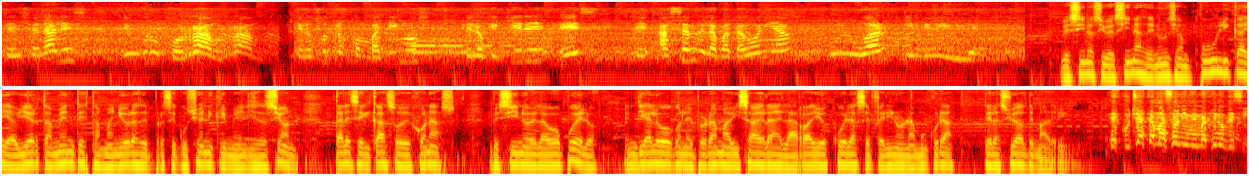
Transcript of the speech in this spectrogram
intencionales de un grupo, RAM, RAM, que nosotros combatimos, que lo que quiere es eh, hacer de la Patagonia un lugar invivible. Vecinos y vecinas denuncian pública y abiertamente estas maniobras de persecución y criminalización. Tal es el caso de Jonás, vecino de Lago Pueblo, en diálogo con el programa Bisagra de la radio escuela Seferino Namucurá de la ciudad de Madrid. ¿Escuchaste a y Me imagino que sí.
